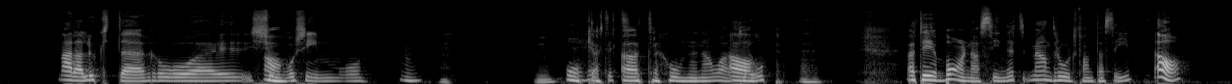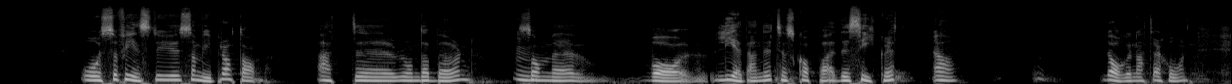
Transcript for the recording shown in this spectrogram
Med alla lukter och eh, tjo Ja. och kim och... Mm. Mm. Och att- attraktionerna och Ja. alltihop. Mm. Att det är barnasinnet, med andra ord fantasin. Ja, Och så finns det ju som vi pratade om, att eh, Rhonda Byrne mm. som eh, var ledande till att skapa The Secret, ja. lag och attraktion,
